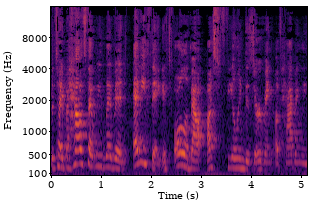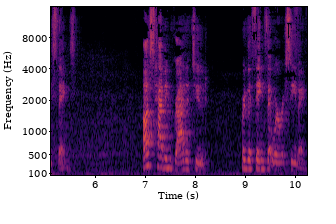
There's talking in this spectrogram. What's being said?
the type of house that we live in, anything. It's all about us feeling deserving of having these things. Us having gratitude for the things that we're receiving.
